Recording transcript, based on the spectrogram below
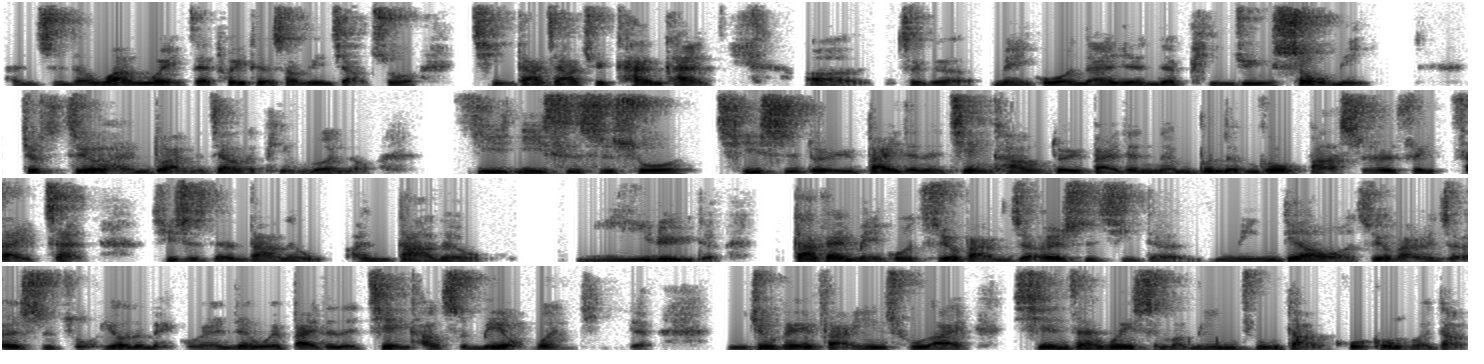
很值得万位，在推特上面讲说，请大家去看看。呃，这个美国男人的平均寿命，就只有很短的这样的评论哦。意意思是说，其实对于拜登的健康，对于拜登能不能够八十二岁再战，其实是很大的很大的疑虑的。大概美国只有百分之二十几的民调哦，只有百分之二十左右的美国人认为拜登的健康是没有问题的，你就可以反映出来，现在为什么民主党或共和党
